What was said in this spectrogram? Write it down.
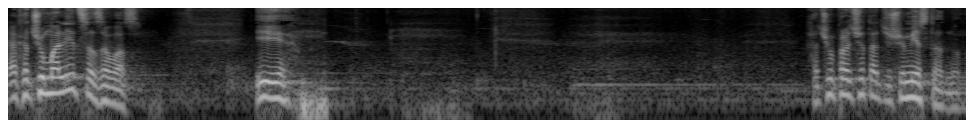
Я хочу молиться за вас. И хочу прочитать еще место одно.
